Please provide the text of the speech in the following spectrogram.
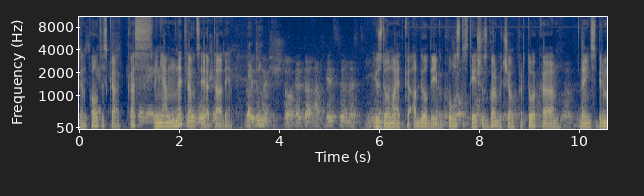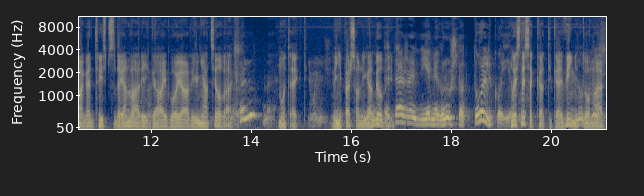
gan politiskā, kas viņam netraucē ar tādiem. Jūs domājat, ka atbildība kulstas tieši uz Gorbačovu par to, ka 91. gada 13. janvārī gāja bojā Viļņā cilvēki. Noteikti. Viņa personīga atbildība. Nu, es nesaku, ka tikai viņa, tomēr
